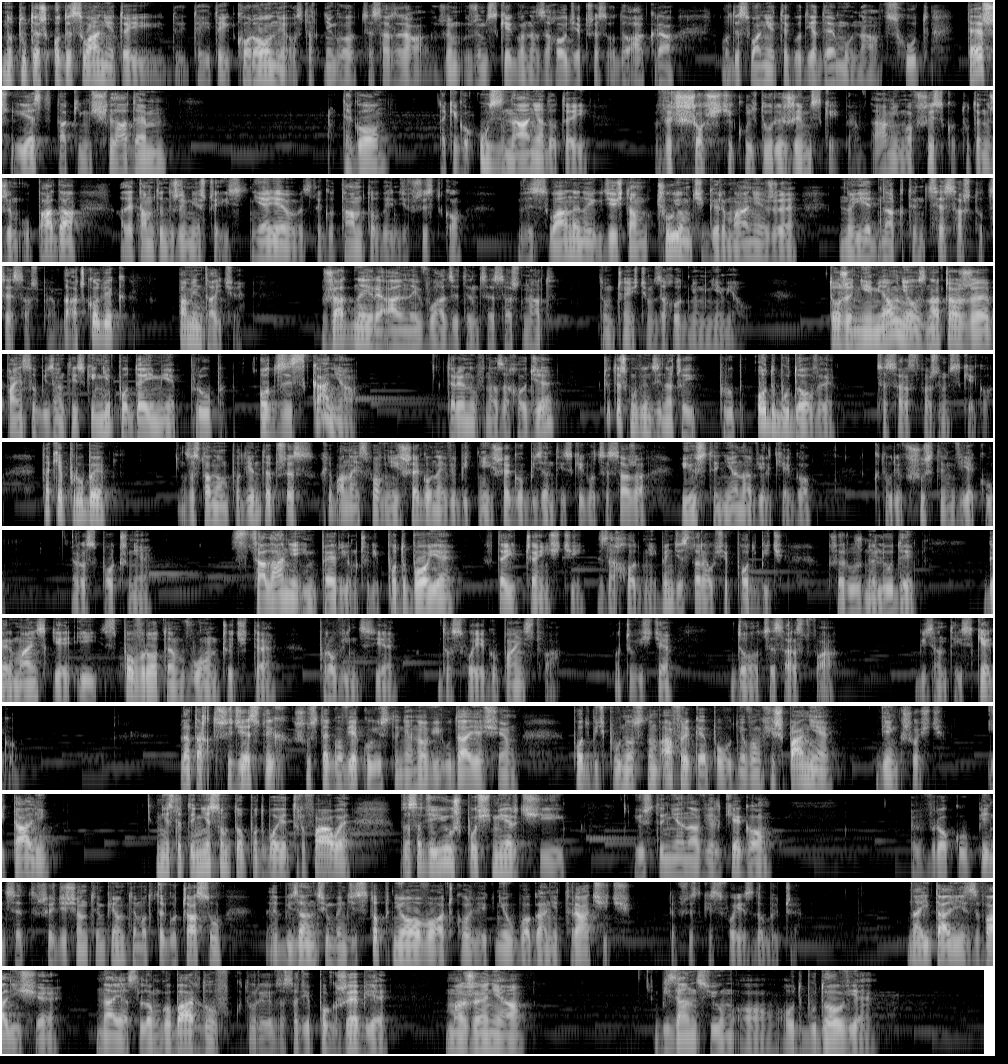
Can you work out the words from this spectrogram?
No tu też odesłanie tej, tej, tej korony ostatniego cesarza rzym, rzymskiego na zachodzie przez Odoakra, odesłanie tego diademu na wschód, też jest takim śladem tego takiego uznania do tej wyższości kultury rzymskiej, prawda? Mimo wszystko, tu ten Rzym upada, ale tamten Rzym jeszcze istnieje, wobec tego tamto będzie wszystko wysłane, no i gdzieś tam czują ci Germanie, że no jednak ten cesarz to cesarz, prawda? Aczkolwiek pamiętajcie, żadnej realnej władzy ten cesarz nad tą częścią zachodnią nie miał. To, że nie miał, nie oznacza, że państwo bizantyjskie nie podejmie prób odzyskania terenów na zachodzie, czy też mówiąc inaczej, prób odbudowy Cesarstwa Rzymskiego. Takie próby zostaną podjęte przez chyba najsławniejszego, najwybitniejszego bizantyjskiego cesarza Justyniana Wielkiego, który w VI wieku rozpocznie scalanie imperium, czyli podboje w tej części zachodniej. Będzie starał się podbić przeróżne ludy germańskie i z powrotem włączyć te prowincje do swojego państwa. Oczywiście do cesarstwa bizantyjskiego. W latach 30. VI wieku Justynianowi udaje się podbić północną Afrykę, południową Hiszpanię, większość Italii. Niestety nie są to podboje trwałe. W zasadzie już po śmierci Justyniana Wielkiego w roku 565 od tego czasu Bizancjum będzie stopniowo, aczkolwiek nieubłaganie tracić te wszystkie swoje zdobycze. Na Italię zwali się najazd Longobardów, który w zasadzie pogrzebie marzenia Bizancjum o odbudowie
